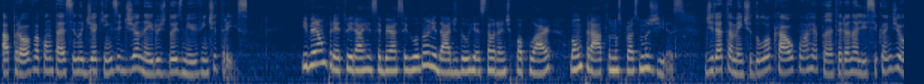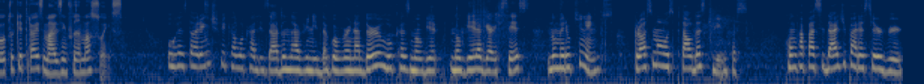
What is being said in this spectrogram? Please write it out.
A prova acontece no dia 15 de janeiro de 2023. Ribeirão Preto irá receber a segunda unidade do restaurante popular Bom Prato nos próximos dias. Diretamente do local, com a repórter Analice Candioto, que traz mais informações. O restaurante fica localizado na Avenida Governador Lucas Nogueira Garcês, número 500, próximo ao Hospital das Clínicas. Com capacidade para servir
